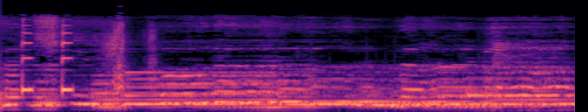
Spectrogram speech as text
touch before I find the.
